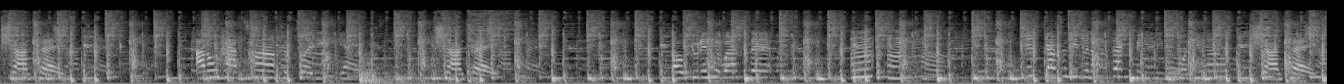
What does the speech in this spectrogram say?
Shantae, I don't have time to play these games. Shantae. Oh, you didn't hear what I said? It doesn't even affect me anymore, you know?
